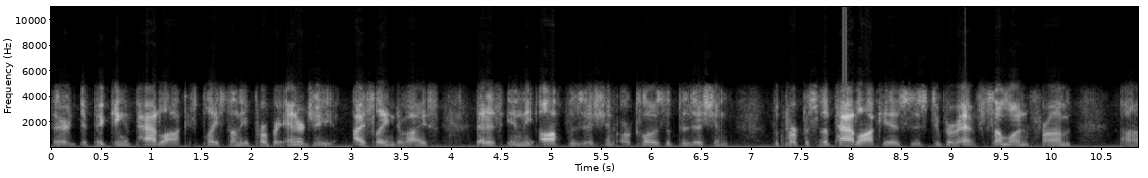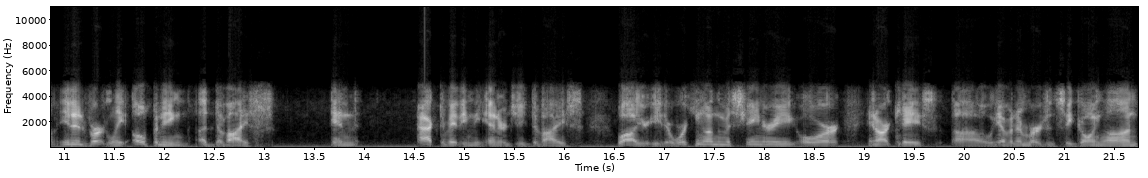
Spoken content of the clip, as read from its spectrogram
they're depicting a padlock is placed on the appropriate energy isolating device that is in the off position or close the position. The purpose of the padlock is, is to prevent someone from uh, inadvertently opening a device and activating the energy device while you're either working on the machinery or in our case uh, we have an emergency going on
